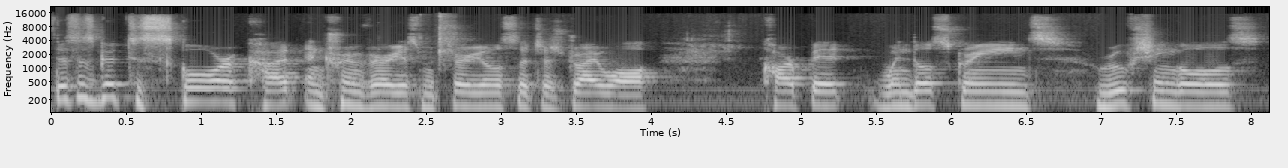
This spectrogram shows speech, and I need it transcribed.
this is good to score, cut, and trim various materials such as drywall, carpet, window screens, roof shingles,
